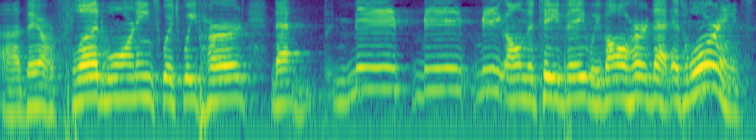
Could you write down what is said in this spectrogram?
Uh, there are flood warnings, which we've heard that beep, beep, beep on the TV. We've all heard that. It's warnings.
